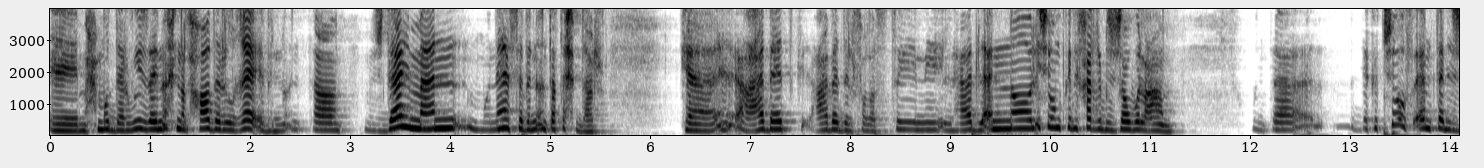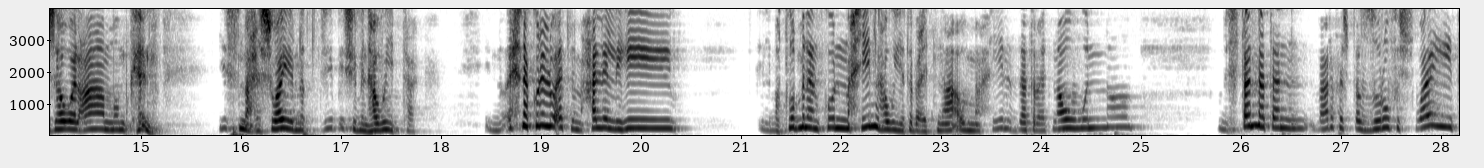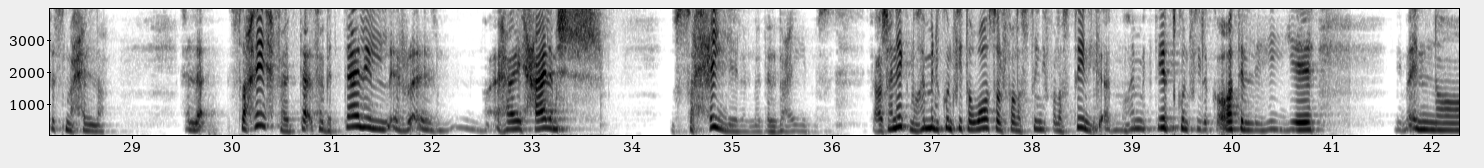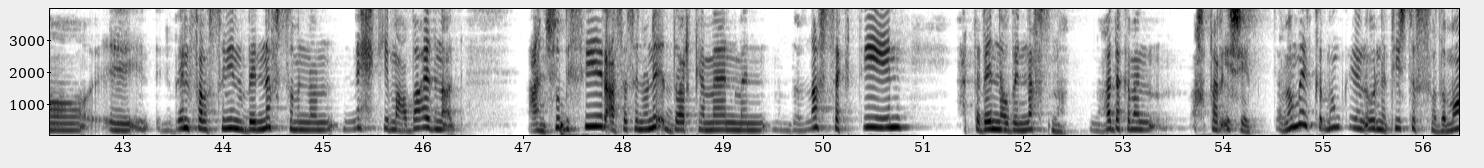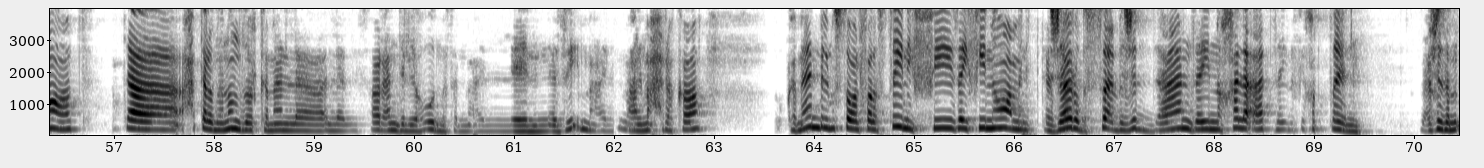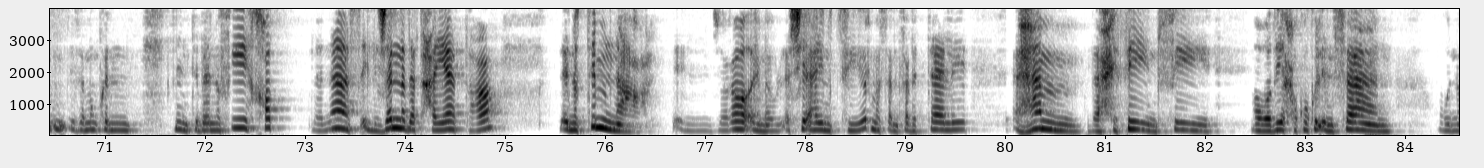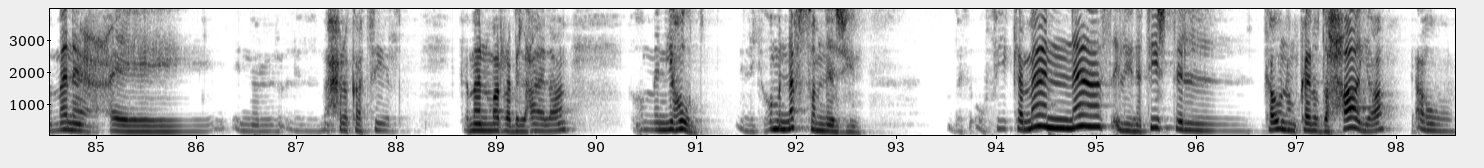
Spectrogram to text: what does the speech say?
آه، محمود درويش؟ زي إنه إحنا الحاضر الغائب إنه أنت مش دائما مناسب إنه أنت تحضر كعبد عبد الفلسطيني هذا لأنه الإشي ممكن يخرب الجو العام. وأنت بدك تشوف إمتى الجو العام ممكن يسمح شوي إنه تجيب إشي من هويتك. إنه إحنا كل الوقت بمحل اللي هي المطلوب منا نكون محيين الهوية تبعتنا أو محيين الذات تبعتنا وإنه نستنى تن بعرفش الظروف شوي تسمح لنا. هلأ صحيح فبالتالي هاي حالة مش مش صحية للمدى البعيد. فعشان هيك مهم يكون في تواصل فلسطيني فلسطيني مهم كتير تكون في لقاءات اللي هي بما إنه انه بين الفلسطينيين وبين نفسهم إنه نحكي مع بعض عن شو بصير على أساس إنه نقدر كمان ما نضلناش ساكتين حتى بيننا وبين نفسنا إنه هذا كمان أخطر إشي. ممكن ممكن نقول نتيجة الصدمات. حتى حتى لو بدنا ننظر كمان للي صار عند اليهود مثلا مع النزيق مع مع المحرقة. وكمان بالمستوى الفلسطيني في زي في نوع من التجارب الصعبة جدا زي إنه خلقت زي إنه في خطين. بعرفش إذا إذا ممكن ننتبه إنه في خط لناس اللي جندت حياتها لإنه تمنع الجرائم أو الأشياء هاي تصير مثلا. فبالتالي أهم باحثين في مواضيع حقوق الإنسان وإنه منع آه، إنه المحرقه تصير كمان مرة بالعالم هم من يهود اللي هم نفسهم ناجين. بس وفي كمان ناس اللي نتيجة كونهم كانوا ضحايا أو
